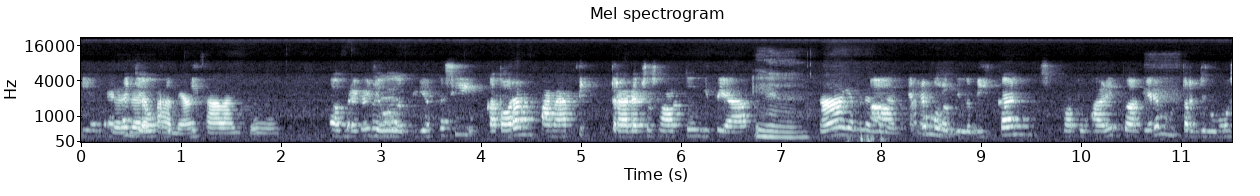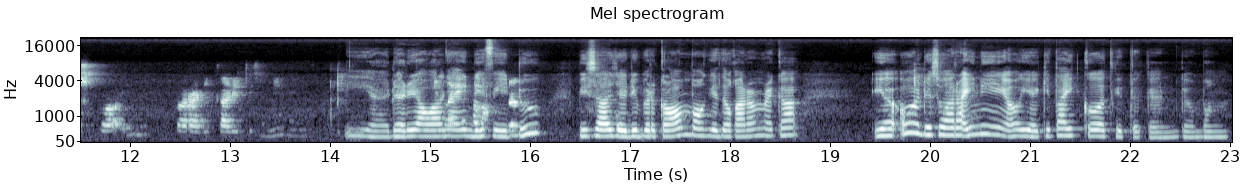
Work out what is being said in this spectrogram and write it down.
Iya, mereka gara-gara jauh paham yang salah itu. Eh, mereka jauh lebih apa sih kata orang fanatik terhadap sesuatu gitu ya. iya nah yang benar-benar akhirnya melebih-lebihkan suatu hal itu akhirnya terjerumus ke ini ke radikal itu sendiri. Iya, dari awalnya Gimana kalau individu bisa jadi berkelompok gitu karena mereka ya oh ada suara ini, oh ya kita ikut gitu kan. Gampang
